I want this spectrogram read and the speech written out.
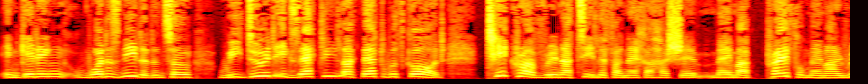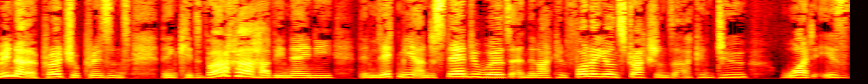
in getting what is needed. And so we do it exactly like that with God. Tikrav rinati lefanecha Hashem. May my prayerful, may my rina approach your presence. Then kidvarcha havineni. Then let me understand your words and then I can follow your instructions. I can do what is,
